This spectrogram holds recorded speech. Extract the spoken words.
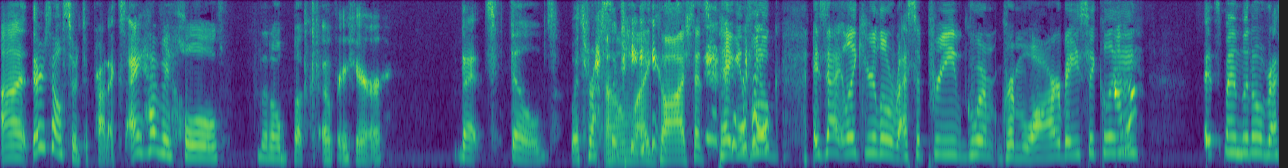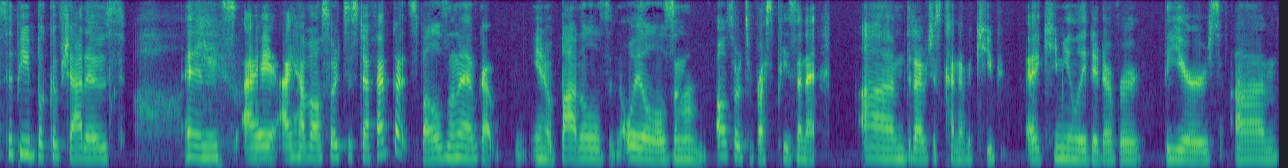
Uh, there's all sorts of products. I have a whole little book over here that's filled with recipes. Oh my gosh, that's Pagan's little. Is that like your little recipe grimoire, basically? Uh-huh it's my little recipe book of shadows. Oh, and I, I have all sorts of stuff. I've got spells in it. I've got, you know, bottles and oils and all sorts of recipes in it um, that I've just kind of accumulated over the years. Um,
